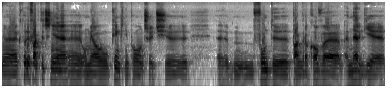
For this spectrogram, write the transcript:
e, który faktycznie e, umiał pięknie połączyć e, funty punk rockowe, energię,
